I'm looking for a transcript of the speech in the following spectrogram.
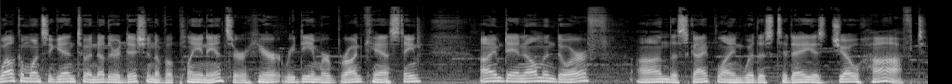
welcome once again to another edition of A Plain Answer here at Redeemer Broadcasting. I'm Dan Elmendorf. On the Skype line with us today is Joe Hoft,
